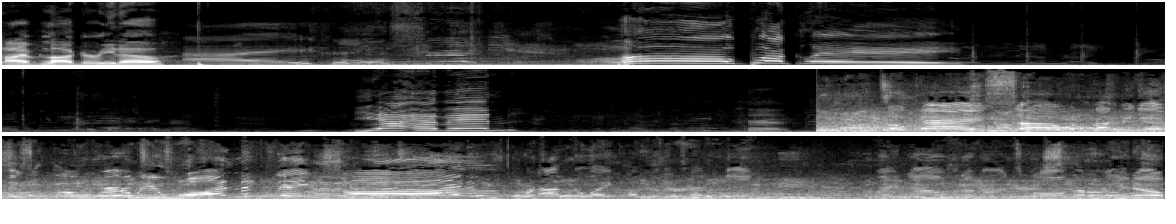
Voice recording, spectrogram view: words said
Hi, vloggerito. Hi. Oh, Buckley! Yeah, Evan. Okay, so rugby game is over. We won, thank God. We're at the like under the tent thing right now, whatever it's called. I don't really know.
